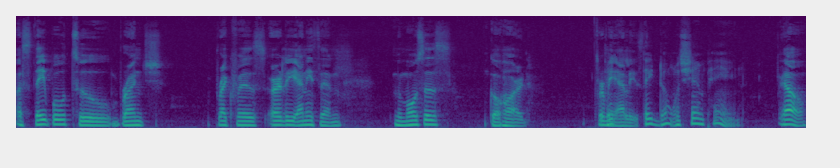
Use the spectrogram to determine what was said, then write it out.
a staple to brunch, breakfast, early anything. Mimosas go hard for me at least. They don't. It's champagne. Yo,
